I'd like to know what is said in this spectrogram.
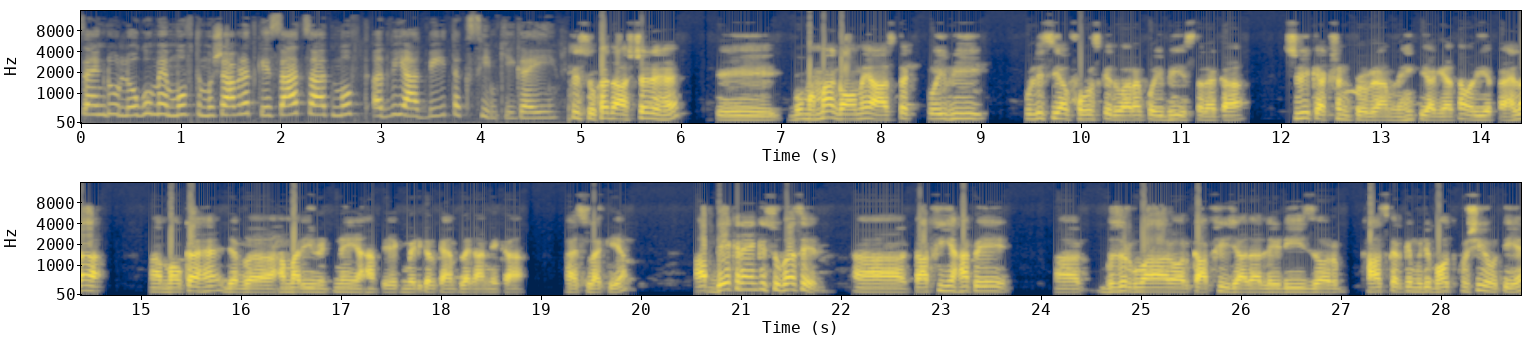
سینکڑوں لوگوں میں مفت مشاورت کے ساتھ ساتھ مفت ادویات بھی تقسیم کی گئی۔ سکھد آشچر ہے کہ بومہما گاؤں میں آج تک کوئی بھی پولیس یا فورس کے دوارا کوئی بھی اس طرح کا سویک ایکشن پروگرام نہیں کیا گیا تھا اور یہ پہلا موقع ہے جب ہماری یونٹ نے یہاں پہ ایک میڈیکل کیمپ لگانے کا فیصلہ کیا۔ آپ دیکھ رہے ہیں کہ صبح سے کافی یہاں پہ بزرگوار اور کافی زیادہ لیڈیز اور خاص کر کے مجھے بہت خوشی ہوتی ہے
